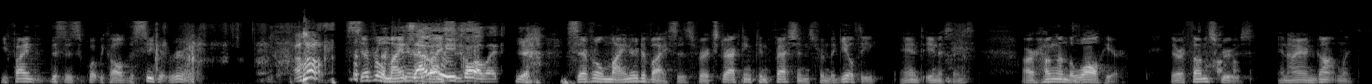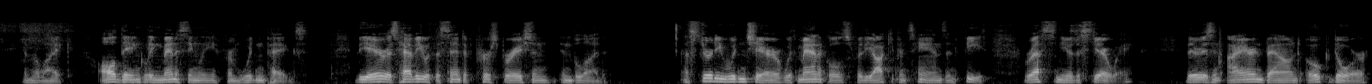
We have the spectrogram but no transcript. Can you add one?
you find this is what we call the secret room. Oh, Several minor Is that what we call it? Yeah, several minor devices for extracting confessions from the guilty and innocent are hung on the wall here. There are thumb screws, an iron gauntlet, and the like, all dangling menacingly from wooden pegs. The air is heavy with the scent of perspiration and blood. A sturdy wooden chair with manacles for the occupant's hands and feet rests near the stairway. There is an iron-bound oak door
